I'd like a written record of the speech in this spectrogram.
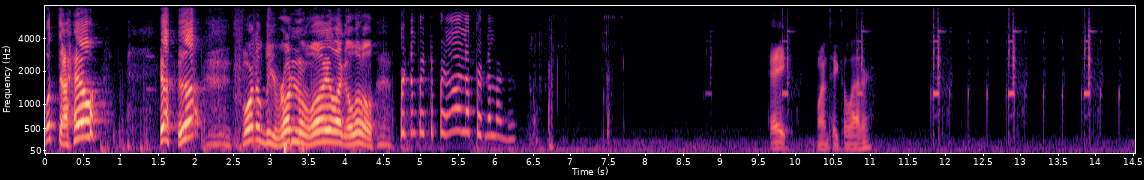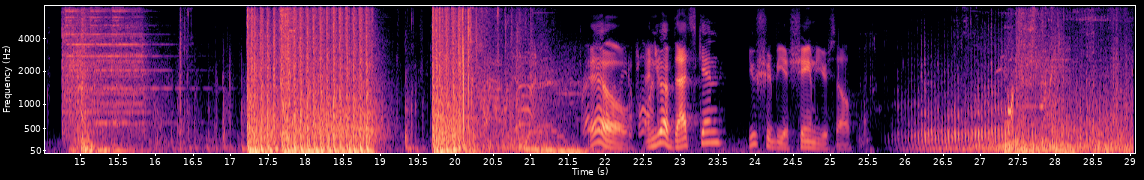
What the hell? Ford will be running away like a little. Hey, want to take the ladder? Ew, and you have that skin? You should be ashamed of yourself.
